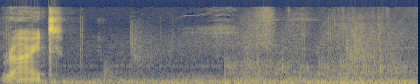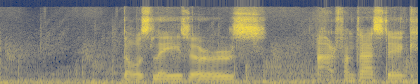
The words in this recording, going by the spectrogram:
Right. Those lasers are fantastic.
